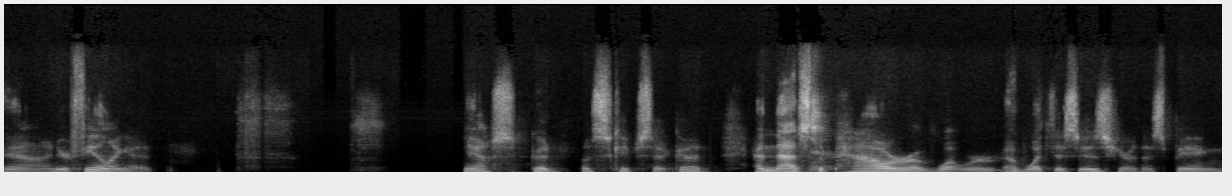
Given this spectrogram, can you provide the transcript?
Yeah, and you're feeling it. Yes, good. Let's keep sitting. Good. And that's the power of what we're of what this is here, this being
